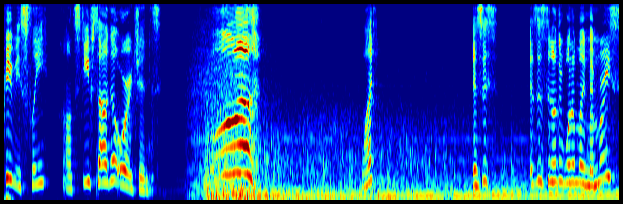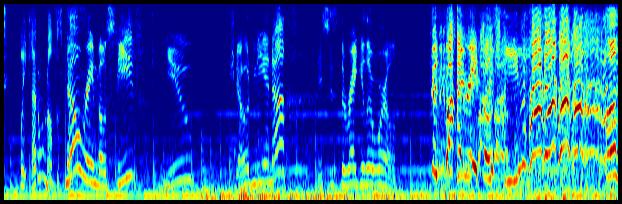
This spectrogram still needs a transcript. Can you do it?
Previously on Steve Saga Origins. Ugh! What? Is this is this another one of my memories? Wait, I don't know this. No, Rainbow Steve. You showed me enough. This is the regular world. Goodbye, Rainbow Steve. Uh,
